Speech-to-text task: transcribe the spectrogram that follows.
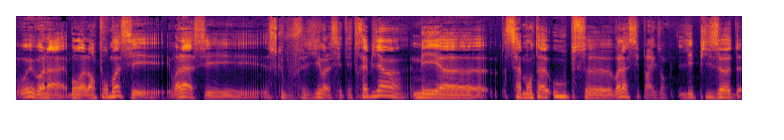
oui, voilà. Bon, alors pour moi, c'est voilà, c'est ce que vous faisiez. Voilà, c'était très bien. Mais euh, Samantha Oops, euh, voilà, c'est par exemple l'épisode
